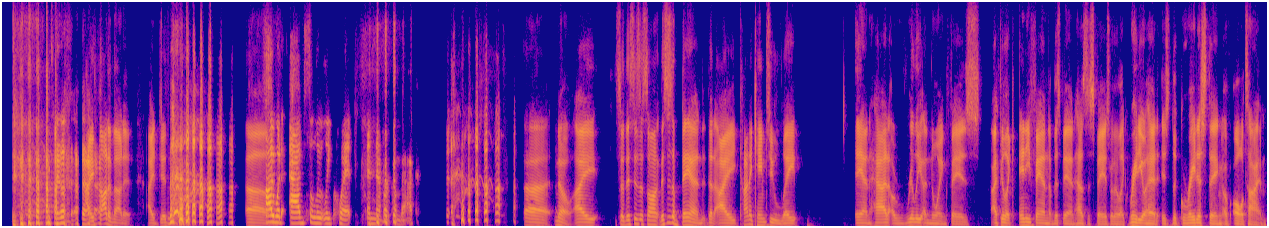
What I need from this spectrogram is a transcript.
I thought about it. I did. think- I um, would absolutely quit and never come back. uh no i so this is a song this is a band that i kind of came to late and had a really annoying phase. I feel like any fan of this band has this phase where they're like radiohead is the greatest thing of all time.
